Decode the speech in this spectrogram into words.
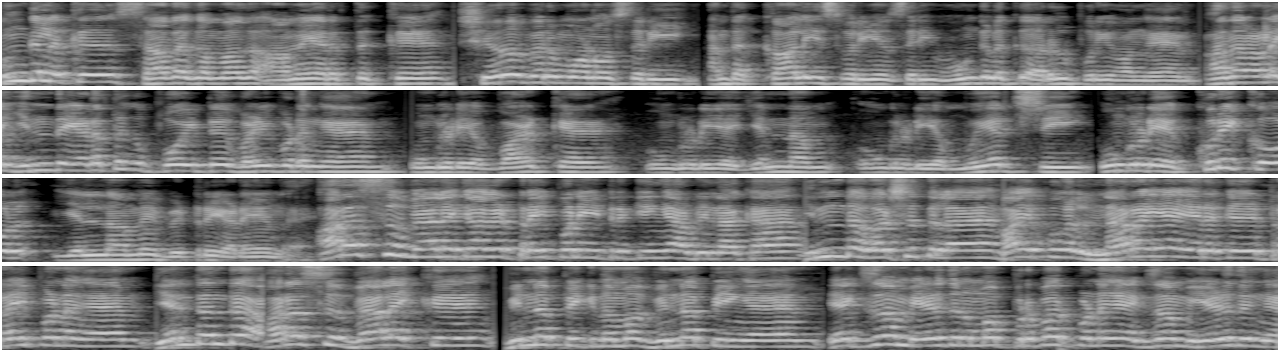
உங்களுக்கு சாதகமாக அமையறதுக்கு சிவபெருமானும் சரி அந்த காளீஸ்வரியும் சரி உங்களுக்கு அருள் புரிவாங்க. அதனால இந்த இடத்துக்கு போயிட்டு வழிபடுங்க. உங்களுடைய வாழ்க்கை உங்களுடைய எண்ணம் உங்களுடைய முயற்சி உங்களுடைய குறிக்கோள் எல்லாமே வெற்றி அடையுங்க. அரசு வேலைக்காக ட்ரை பண்ணிட்டு இருக்கீங்க அப்படின்னாக்கா இந்த வருஷத்துல வாய்ப்புகள் நிறைய இருக்கு. ட்ரை பண்ணுங்க. எந்தெந்த அரசு வேலைக்கு விண்ணப்பிக்கணுமோ விண்ணப்பிங்க. எக்ஸாம் எழுதணுமோ ப்ரிப்பேர் பண்ணுங்க எக்ஸாம் எழுதுங்க.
